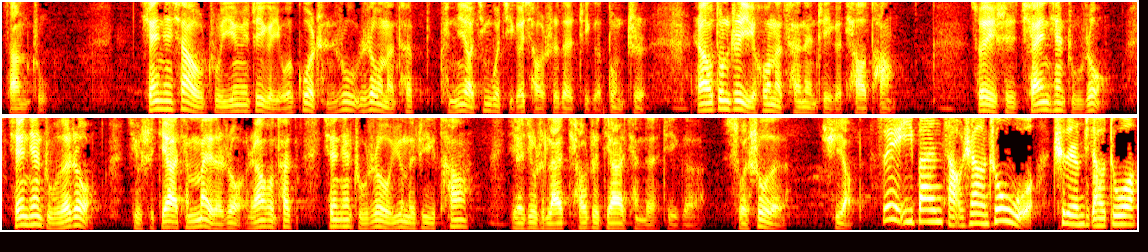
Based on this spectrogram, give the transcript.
咱们煮。前一天下午煮，因为这个有个过程，肉肉呢，它肯定要经过几个小时的这个冻制，然后冻制以后呢，才能这个调汤，所以是前一天煮肉，前一天煮的肉就是第二天卖的肉，然后他前一天煮肉用的这个汤，也就是来调制第二天的这个所受的需要的。所以一般早上、中午吃的人比较多，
